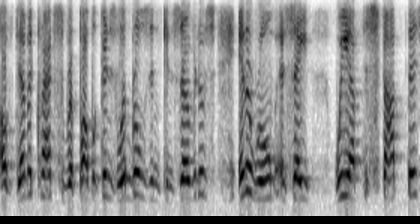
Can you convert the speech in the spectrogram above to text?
of Democrats, Republicans, liberals, and conservatives in a room and say, we have to stop this.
